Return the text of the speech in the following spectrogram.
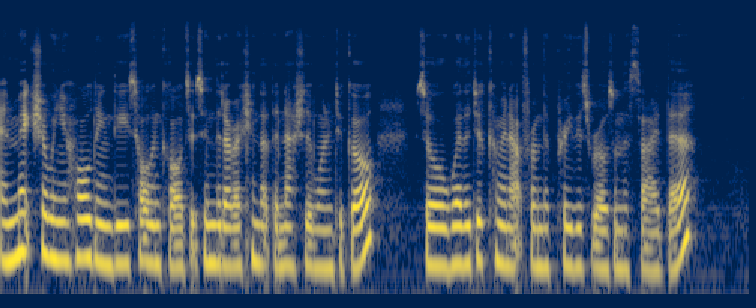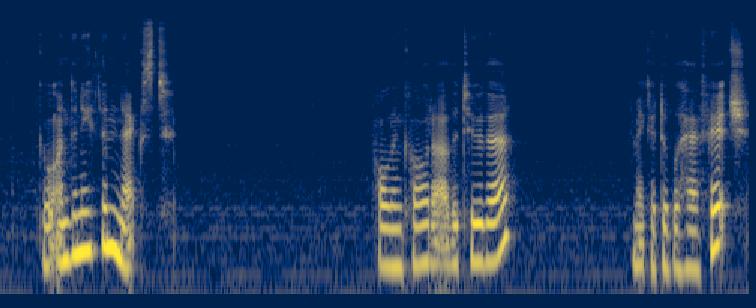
And make sure when you're holding these holding cords it's in the direction that they're naturally wanting to go. So where they're just coming out from the previous rows on the side there. Go underneath the next holding cord out of the two there. Make a double half hitch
